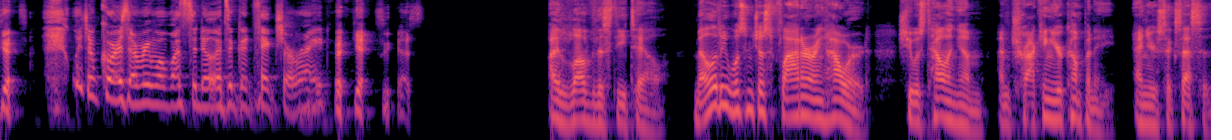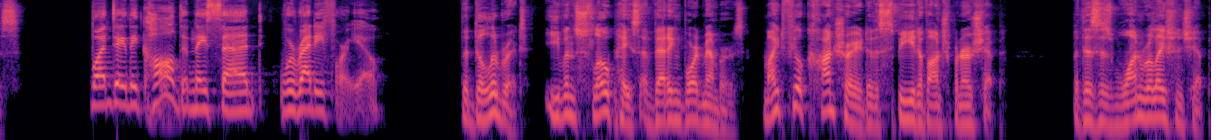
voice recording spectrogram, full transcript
yes. Which, of course, everyone wants to know it's a good picture, right? yes, yes. I love this detail. Mellody wasn't just flattering Howard, she was telling him, I'm tracking your company and your successes. One day they called and they said, We're ready for you. The deliberate, even slow pace of vetting board members might feel contrary to the speed of entrepreneurship. But this is one relationship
